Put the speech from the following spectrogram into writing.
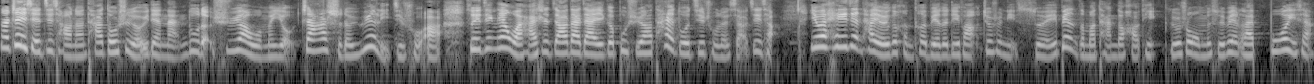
那这些技巧呢，它都是有一点难度的，需要我们有扎实的乐理基础啊。所以今天我还是教大家一个不需要太多基础的小技巧。因为黑键它有一个很特别的地方，就是你随便怎么弹都好听。比如说我们随便来拨一下，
